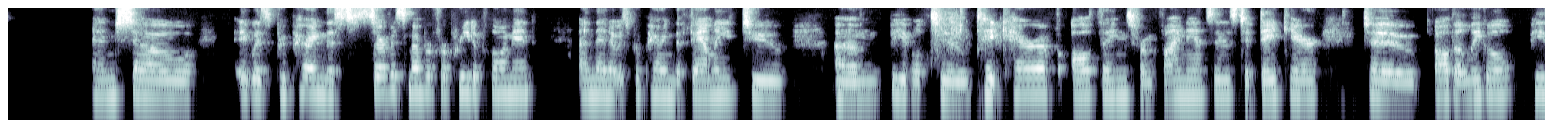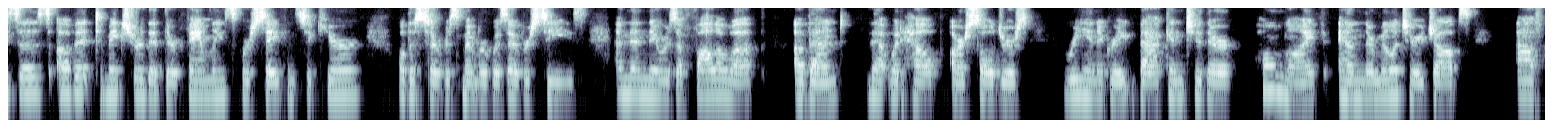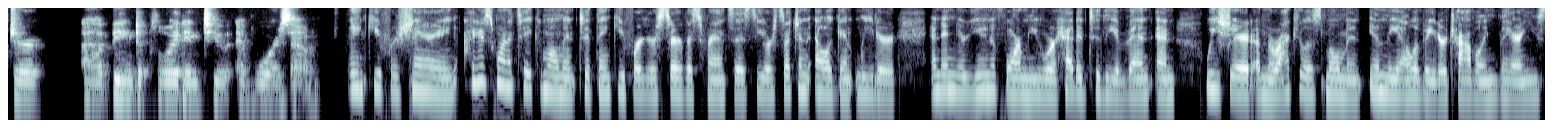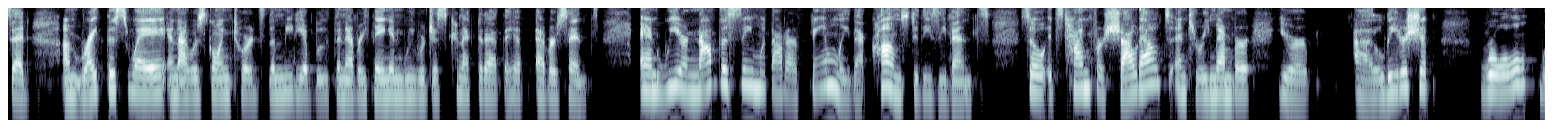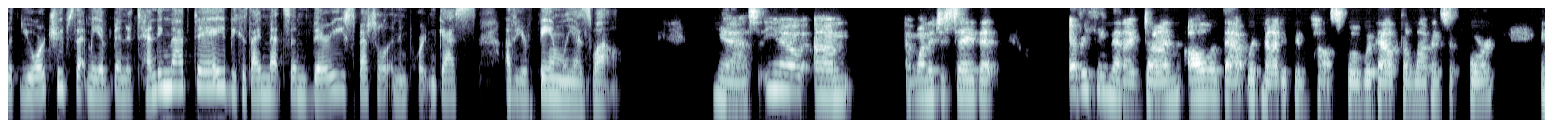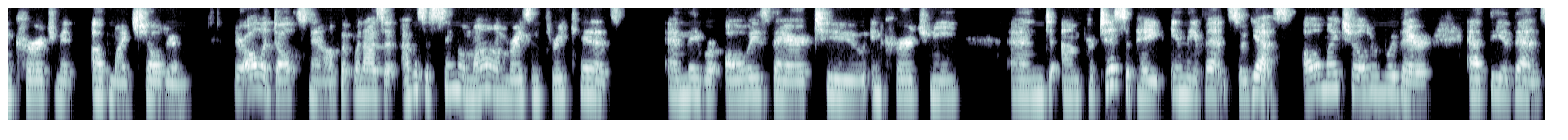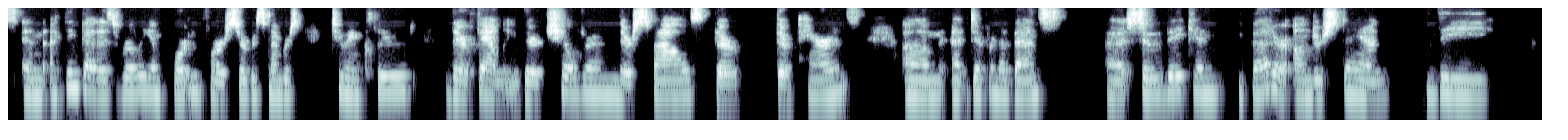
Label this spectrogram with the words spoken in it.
And so it was preparing the service member for pre deployment, and then it was preparing the family to um, be able to take care of all things from finances to daycare to all the legal pieces of it to make sure that their families were safe and secure while the service member was overseas. And then there was a follow up event that would help our soldiers reintegrate back into their home life and their military jobs after uh, being deployed into a war zone. Thank you for sharing. I just want to take a moment to thank you for your service, Frances. You are such an elegant leader. And in your uniform, you were headed to the event, and we shared a miraculous moment in the elevator traveling there. And you said, I'm right this way. And I was going towards the media booth and everything. And we were just connected at the hip ever since. And we are not the same without our family that comes to these events. So it's time for shout outs and to remember your uh, leadership role with your troops that may have been attending that day because I met some very special and important guests of your family as well. Yes. You know, um, I wanted to say that everything that I've done, all of that would not have been possible without the love and support, encouragement of my children. They're all adults now, but when I was a I was a single mom raising three kids, and they were always there to encourage me and um, participate in the events. So, yes, all my children were there at the events. And I think that is really important for our service members to include their family, their children, their spouse, their, their parents um, at different events uh, so they can better understand the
